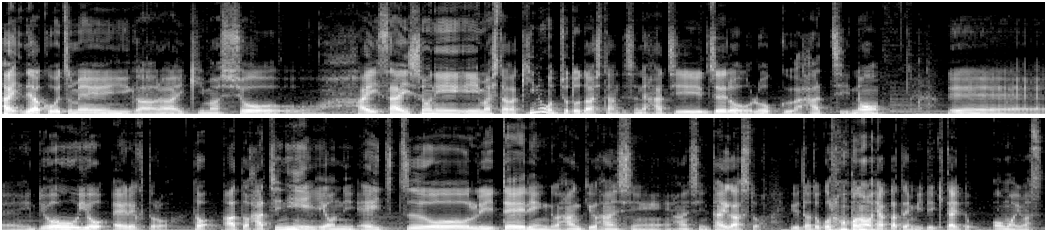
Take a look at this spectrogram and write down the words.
はいでは個別銘柄いきましょうはい最初に言いましたが昨日ちょっと出したんですね8068の、えー、療養エレクトロとあと 8242H2O リテイリング阪急阪神阪神タイガースといったところの百貨店見ていきたいと思います。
